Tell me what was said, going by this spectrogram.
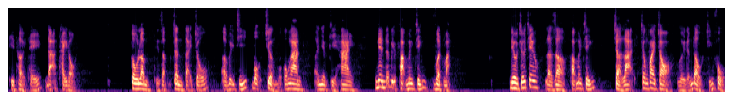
thì thời thế đã thay đổi. Tô Lâm thì dậm chân tại chỗ ở vị trí Bộ trưởng Bộ Công an ở nhiệm kỳ 2 nên đã bị Phạm Minh Chính vượt mặt. Điều chớ trêu là giờ Phạm Minh Chính trở lại trong vai trò người đứng đầu chính phủ,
